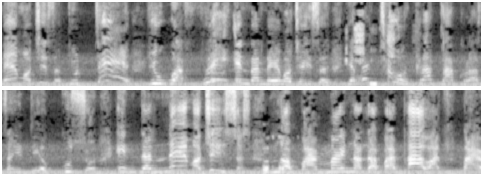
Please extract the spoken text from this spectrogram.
name of Jesus. Today, you are free in the name of Jesus. Yebɛkyɛ wo nkrataa koraa yi de. In the name of Jesus, not by mind, not by power, by,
